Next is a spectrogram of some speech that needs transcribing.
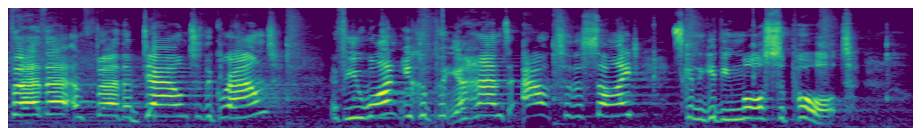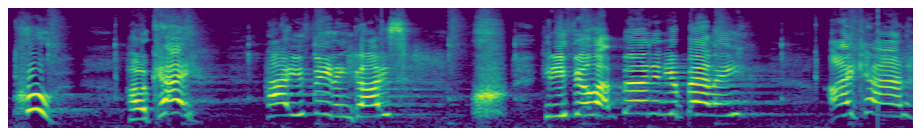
further and further down to the ground. If you want, you can put your hands out to the side. It's going to give you more support. Whew. Okay, how are you feeling, guys? Can you feel that burn in your belly? I can,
